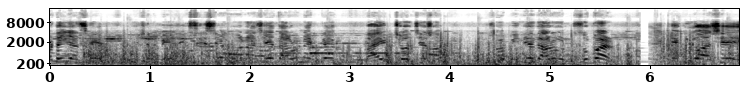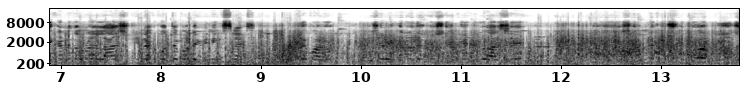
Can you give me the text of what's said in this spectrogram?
কটেজ আছে পিছনে মিউজিক সিস্টেম অন আছে, দারুণ একটা ভাইব চলছে, সব সব মিলিয়ে দারুণ সুপার এগুলো আছে, এখানে তোমরা লাঞ্চ ডিনার করতে পারো ইভিনিং স্ন্যাক্স করতে পারো। এছাড়া এখানে দেখো সেই আছে সামনে খুব সুন্দর বিচ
